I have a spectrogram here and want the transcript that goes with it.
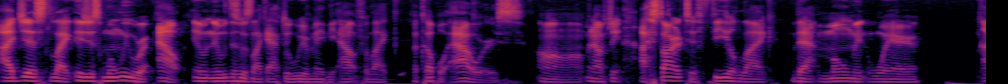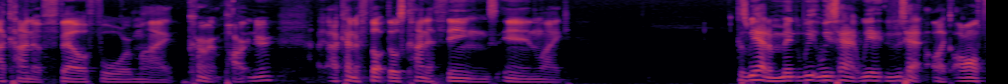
i just like it's just when we were out and it, this was like after we were maybe out for like a couple hours um and i was i started to feel like that moment where i kind of fell for my current partner. I, I kind of felt those kind of things in like because we had a min- we, we just had we, we just had like all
